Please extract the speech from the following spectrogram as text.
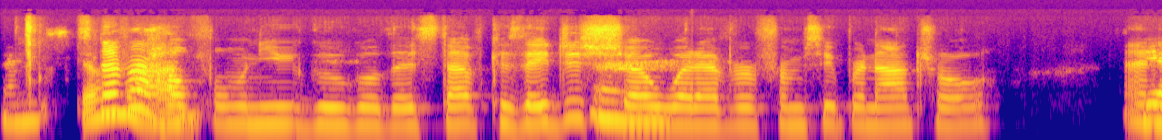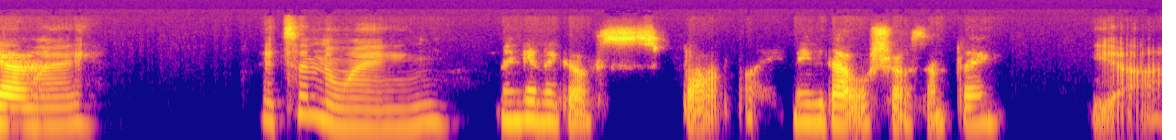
It's never not- helpful when you Google this stuff because they just show whatever from Supernatural. Yeah. Anyway, it's annoying. I'm gonna go spotlight. Maybe that will show something. Yeah.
